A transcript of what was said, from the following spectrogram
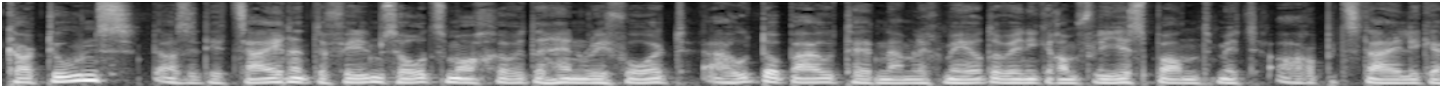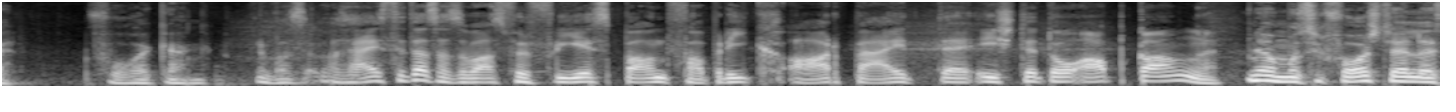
Cartoons, also die zeichneten Filme so zu machen, wie der Henry Ford Auto baut hat, nämlich mehr oder weniger am Fließband mit Arbeitsteilungen vorgegangen. Was, was heisst denn das? Also was für Fließbandfabrikarbeiten ist denn hier abgegangen? Ja, man muss sich vorstellen,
